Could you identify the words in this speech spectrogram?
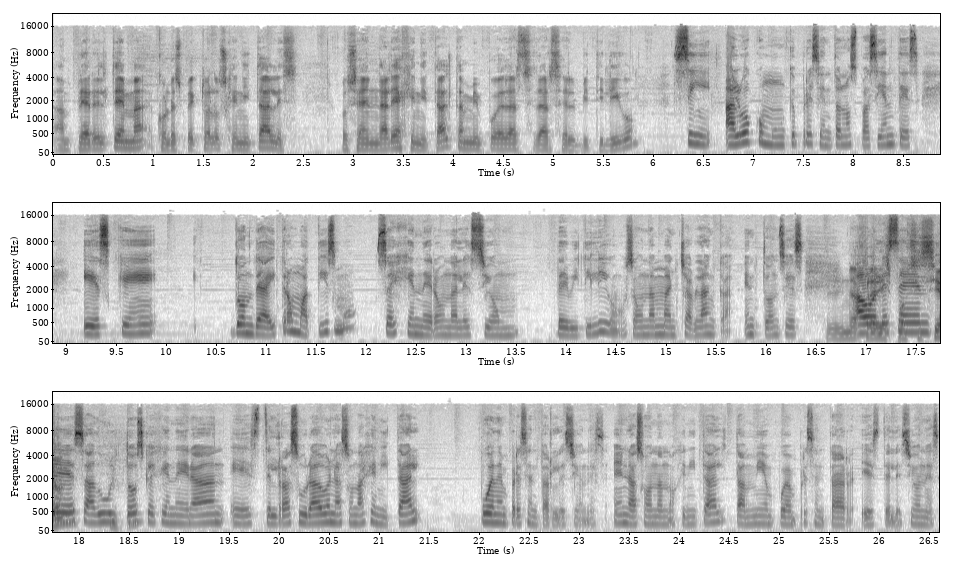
ampliar el tema con respecto a los genitales. O sea, en el área genital también puede darse, darse el vitiligo. Sí, algo común que presentan los pacientes es que donde hay traumatismo se genera una lesión de vitiligo, o sea, una mancha blanca. Entonces, adolescentes, adultos que generan este el rasurado en la zona genital pueden presentar lesiones. En la zona no genital también pueden presentar este, lesiones.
